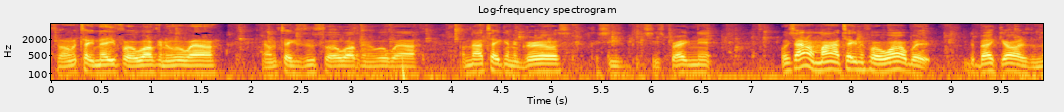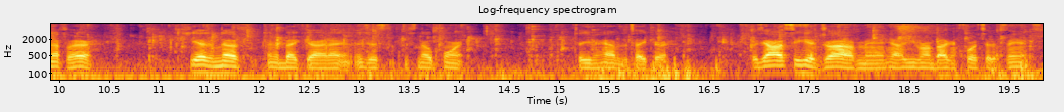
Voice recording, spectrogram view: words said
So I'm gonna take Nate for a walk in a little while. I'm gonna take Zeus for a walk in a little while. I'm not taking the girls because she, she's pregnant, which I don't mind taking her for a walk, but the backyard is enough for her. She has enough in the backyard. It's just, it's no point to even have to take her. Cause y'all see his drive, man, how he run back and forth to the fence.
